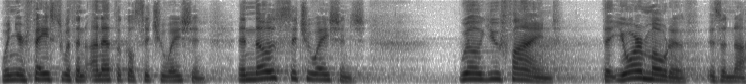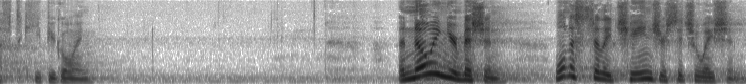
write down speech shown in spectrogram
when you're faced with an unethical situation, in those situations, will you find that your motive is enough to keep you going? And knowing your mission won't necessarily change your situation,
